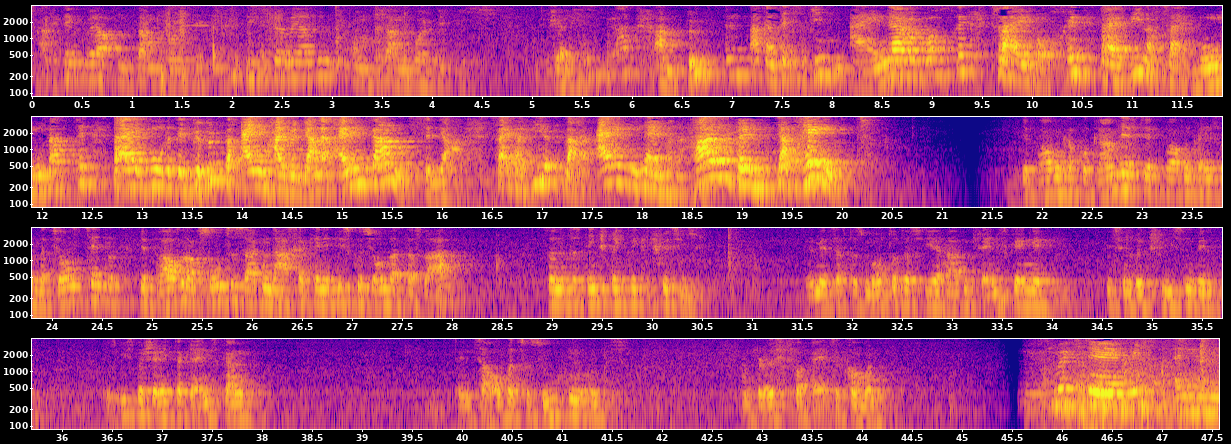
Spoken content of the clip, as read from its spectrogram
Architekt werden und dann wollte ich Dichter werden und dann wollte ich Pianist werden. Am fünften Tag, am 6.7. einer Woche, zwei Wochen, drei, vier nach zwei Monaten, drei Monate für fünf nach einem halben Jahr, nach einem ganzen Jahr, zwei, drei, vier nach einem halben Jahrzehnt. Wir brauchen kein Programmheft, wir brauchen kein Informationszettel, wir brauchen auch sozusagen nachher keine Diskussion, was das war, sondern das Ding spricht wirklich für sich. Wenn man jetzt auf das Motto, das wir haben, Grenzgänge, ein bisschen rückschließen will, Es ist wahrscheinlich der Grenzgang, den Zauber zu suchen und am Bluff vorbeizukommen. Ich möchte mit einem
